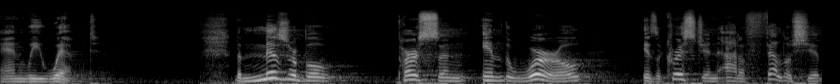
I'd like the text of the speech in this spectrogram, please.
and we wept. The miserable person in the world is a Christian out of fellowship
